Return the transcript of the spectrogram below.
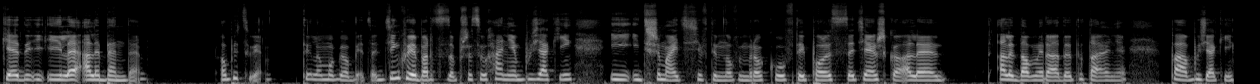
kiedy i ile, ale będę. Obiecuję. Tyle mogę obiecać. Dziękuję bardzo za przesłuchanie, buziaki i, i trzymajcie się w tym nowym roku, w tej Polsce. Ciężko, ale, ale damy radę totalnie. Pa, buziaki.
